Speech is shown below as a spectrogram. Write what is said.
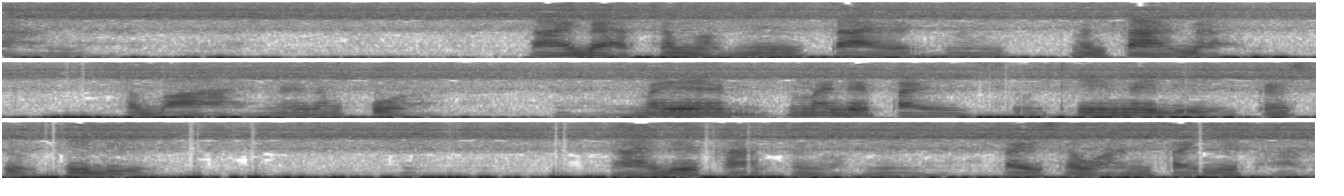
ตามมาตายแบบสงบนี่ตายมันมันตายแบบสบายไม่ต้องกลัว ไม่ได้ไม่ได้ไปสู่ที่ไม่ดี ไปสู่ที่ดี ตายด้วยความสงบนี่ไปสวรรค์ไปนิพพาน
